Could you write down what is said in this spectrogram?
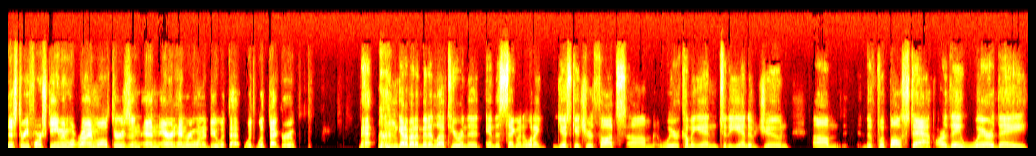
this three four scheme and what Ryan Walters and and Aaron Henry want to do with that with with that group. Matt, got about a minute left here in the in the segment. I want to just get your thoughts. Um, we're coming into the end of June. Um, the football staff are they where they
